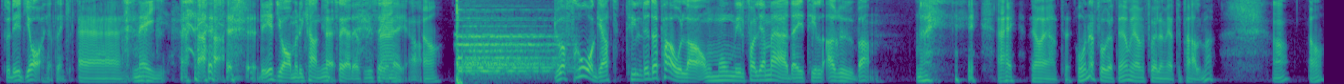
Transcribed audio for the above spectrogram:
Så det är ett ja helt enkelt? Eh, nej. det är ett ja, men du kan ju inte säga det, så vi säger nej. Nej. Ja. Du har frågat Tilde de Paula om hon vill följa med dig till Aruba. Nej. nej, det har jag inte. Hon har frågat mig om jag vill följa med till Palma. Ja. Ja.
